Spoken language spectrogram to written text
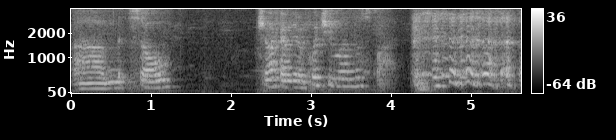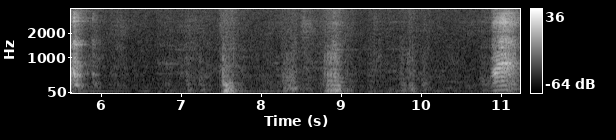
Um, so, Chuck, I'm going to put you on the spot. That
